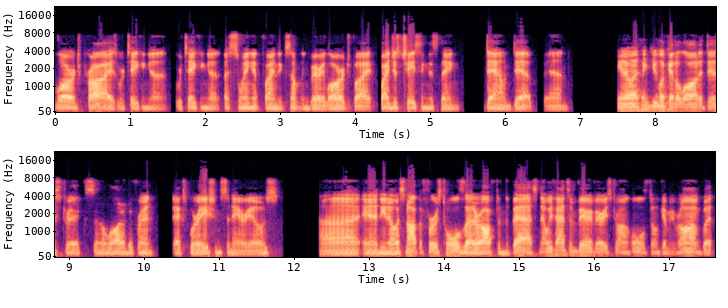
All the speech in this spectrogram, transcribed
large prize we're taking a we're taking a, a swing at finding something very large by by just chasing this thing down dip. And you know i think you look at a lot of districts and a lot of different exploration scenarios uh, and you know it's not the first holes that are often the best. Now we've had some very very strong holes don't get me wrong but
